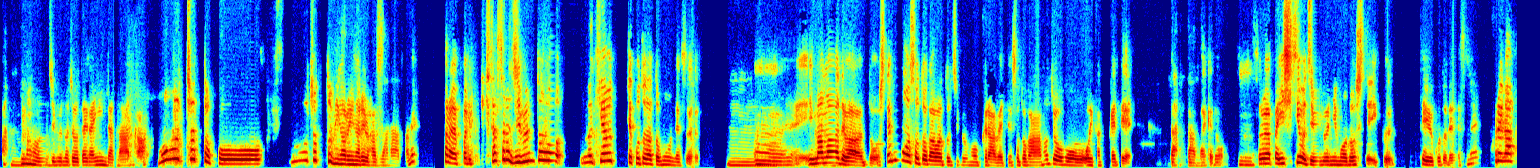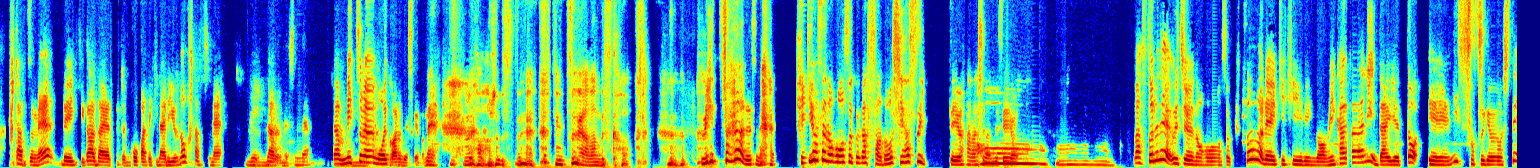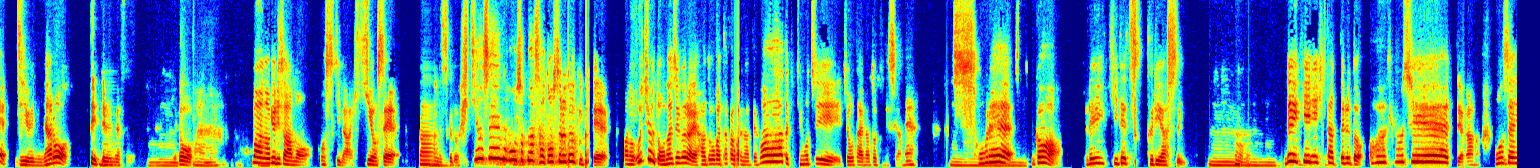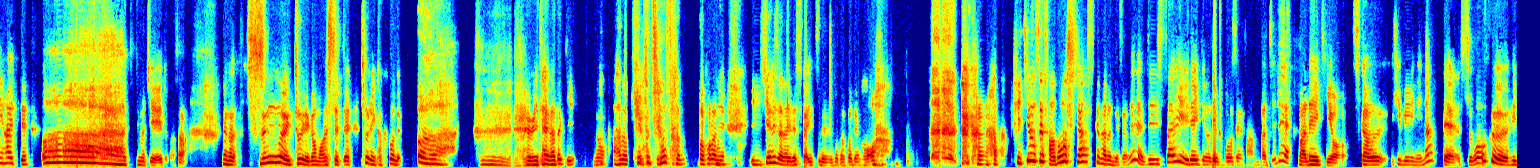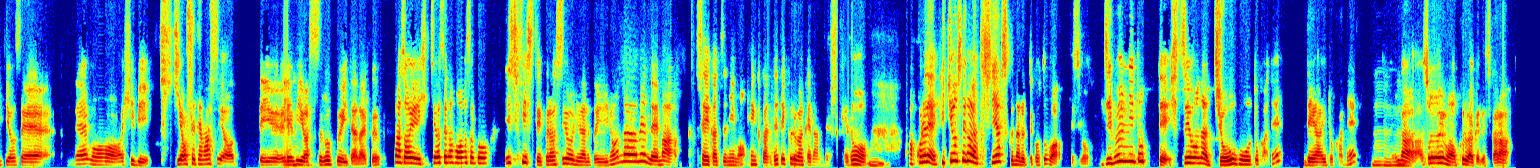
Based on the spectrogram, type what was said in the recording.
あ、今の自分の状態がいいんだなとか、もうちょっとこう、もうちょっと身軽になれるはずだなとかね。だからやっぱりひたすら自分と向き合うってことだと思うんです。うんうん、今まではどうしても外側と自分を比べて、外側の情報を追いかけてだったんだけど、うん、それはやっぱり意識を自分に戻していくっていうことですね。これが2つ目、霊気がダイエットに効果的な理由の2つ目になるんですね。3つ目もう1個あるんですけどね。あるんですね。3つ目は何ですか？3つ目はですね、引き寄せの法則が作動しやすいっていう話なんですよ。まあ、それで宇宙の法則と霊気ヒーリングを味方にダイエットを永遠に卒業して自由になろうって言ってるんです。けど、まあ、あのゆりさんもお好きな引き寄せなんですけど、引き寄せの法則が作動するときってあの宇宙と同じぐらい波動が高くなってわーっと気持ちいい状態の時ですよね。それが霊気で作りやすい。うん。霊気に浸ってると、ああ、気持ちいいって、あの、温泉に入って、ああ、気持ちいいとかさ、なんか、すんごいトイレ我慢してて、トイレに駆け込んで、ああ、みたいな時の、あの気持ちよさのところに行けるじゃないですか、いつでもどこでも。だから、引き寄せ作動しやすくなるんですよね。実際、霊気の受講生さんたちで、まあ、霊気を使う日々になって、すごく引き寄せでもう日々引き寄せてますよっていうレビューはすごくいただく。まあそういう引き寄せの法則を意識して暮らすようになるといろんな面でまあ生活にも変化が出てくるわけなんですけど、まあ、これで引き寄せがしやすくなるってことはですよ。自分にとって必要な情報とかね、出会いとかね、うん。がそういうのが来るわけですから、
